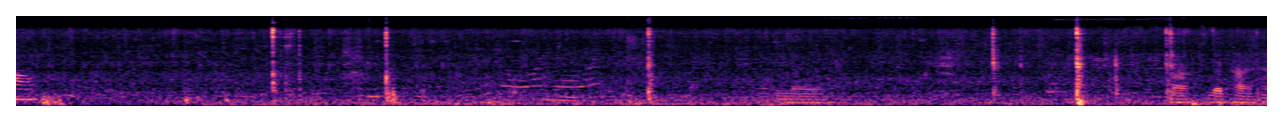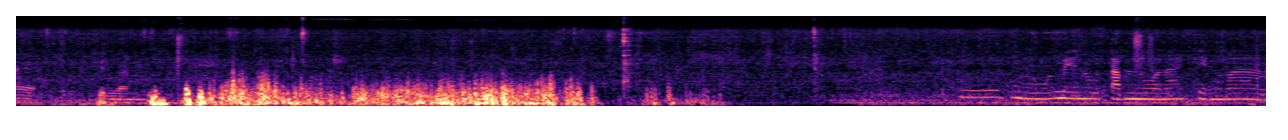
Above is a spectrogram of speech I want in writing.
เขามาเดี๋ยวถ่ายให้กินนะ โอ้โหเมนูตำนัวน่ากินมาก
